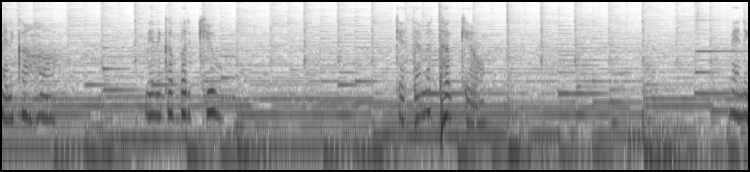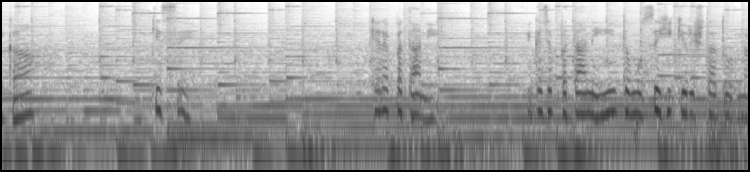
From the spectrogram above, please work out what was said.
मैंने कहा हाँ। मैंने कहा, पर क्यों? कहता है, मैं थक गया हूँ। मैंने कहा, किससे? कह रहा पता नहीं। मैं कहा जब पता नहीं तो मुझसे ही क्यों रिश्ता तोड़ना?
